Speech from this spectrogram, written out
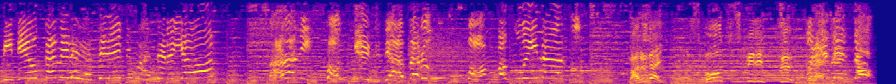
ビデオカメラやテレビも当たるよ。さらにパッケージで当たるワンパクウィナーズ。マルダイスポーツスピリッツ。プレゼント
